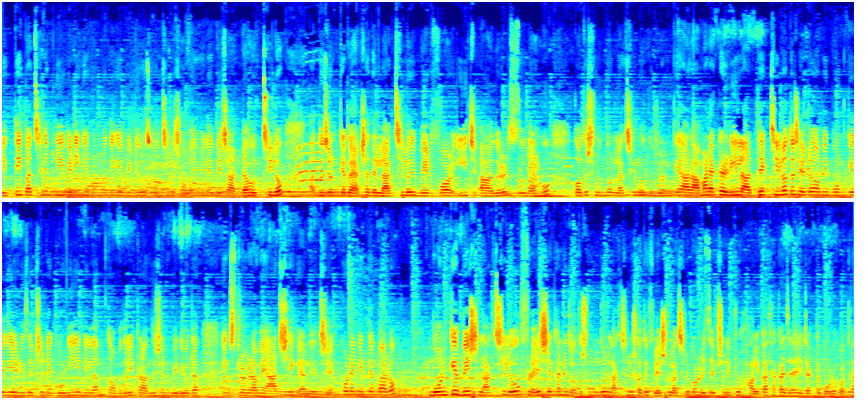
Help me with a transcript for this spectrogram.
দেখতেই পাচ্ছিলে প্রি ওয়েডিংয়ের অন্যদিকে ভিডিও চলছিল, সবাই মিলে বেশ আড্ডা হচ্ছিল। আর দুজনকে তো একসাথে লাগছিলই মেড ফর ইচ আদার্স তো দেখো কত সুন্দর লাগছিল দুজনকে। আর আমার একটা রিল অর্ধেক ছিল, তো সেটাও আমি বোনকে দিয়ে রিসেপশনে করিয়ে নিলাম। তো আমাদের এই ট্রানজিশন ভিডিওটা ইনস্টাগ্রামে আছে, গেলে চেক করে নিতে পারো। বোনকে বেশ লাগছিল ফ্রেশ এখানে যত সুন্দর লাগছিল, সাথে ফ্রেশও লাগছিল, কারণ রিসেপশন একটু হালকা থাকা যায়, এটা একটা বড় কথা।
